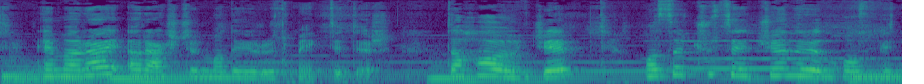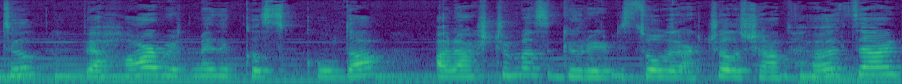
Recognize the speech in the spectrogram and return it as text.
MRI araştırmaları yürütmektedir. Daha önce Massachusetts General Hospital ve Harvard Medical School'da araştırması görevlisi olarak çalışan Hölzel,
